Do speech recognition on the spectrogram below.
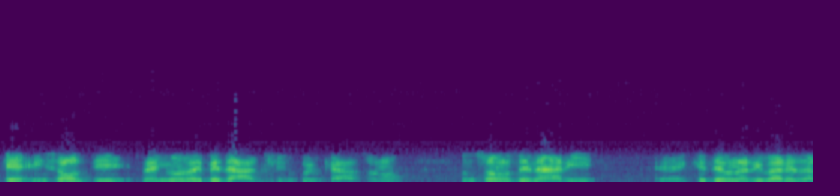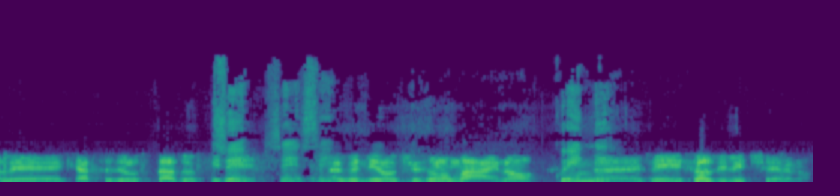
che i soldi vengono dai pedaggi in quel caso, no? non sono denari eh, che devono arrivare dalle casse dello Stato e quindi, sì, sì, sì. Eh, quindi non ci sono mai, no? Quindi? Eh, quindi i soldi lì c'erano.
